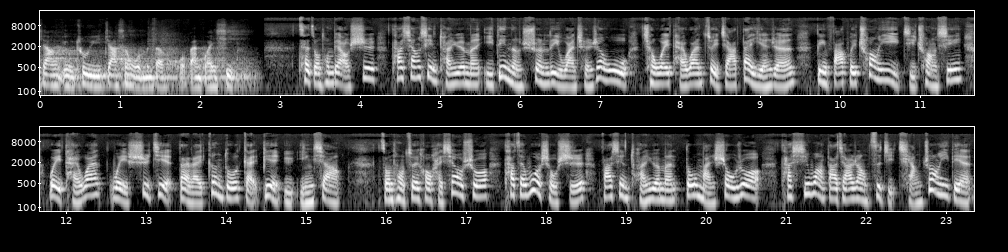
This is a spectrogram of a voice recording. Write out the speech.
将有助于加深我们的伙伴关系。蔡总统表示，他相信团员们一定能顺利完成任务，成为台湾最佳代言人，并发挥创意及创新，为台湾、为世界带来更多改变与影响。总统最后还笑说，他在握手时发现团员们都蛮瘦弱，他希望大家让自己强壮一点，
